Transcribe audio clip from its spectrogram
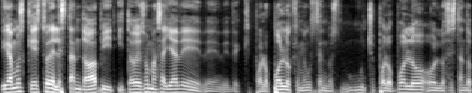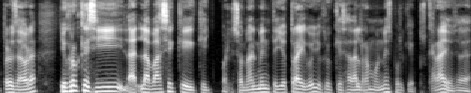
digamos que esto del stand-up y, y todo eso, más allá de, de- de- Polo Polo, que me gustan mucho Polo Polo o los stand-uperos de ahora, yo creo que sí, la, la base que, que personalmente yo traigo, yo creo que es Adal Ramones, porque, pues, caray, o sea,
